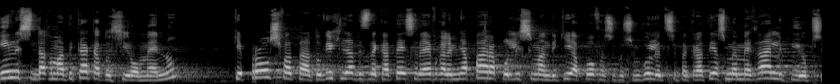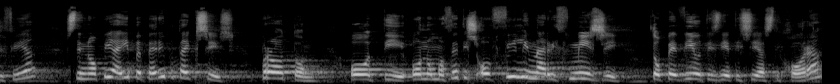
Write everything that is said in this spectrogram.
είναι συνταγματικά κατοχυρωμένο και πρόσφατα το 2014 έβγαλε μια πάρα πολύ σημαντική απόφαση του Συμβούλιο της Επικρατείας με μεγάλη πλειοψηφία, στην οποία είπε περίπου τα εξής. Πρώτον, ότι ο νομοθέτης οφείλει να ρυθμίζει το πεδίο της διαιτησίας στη χώρα.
